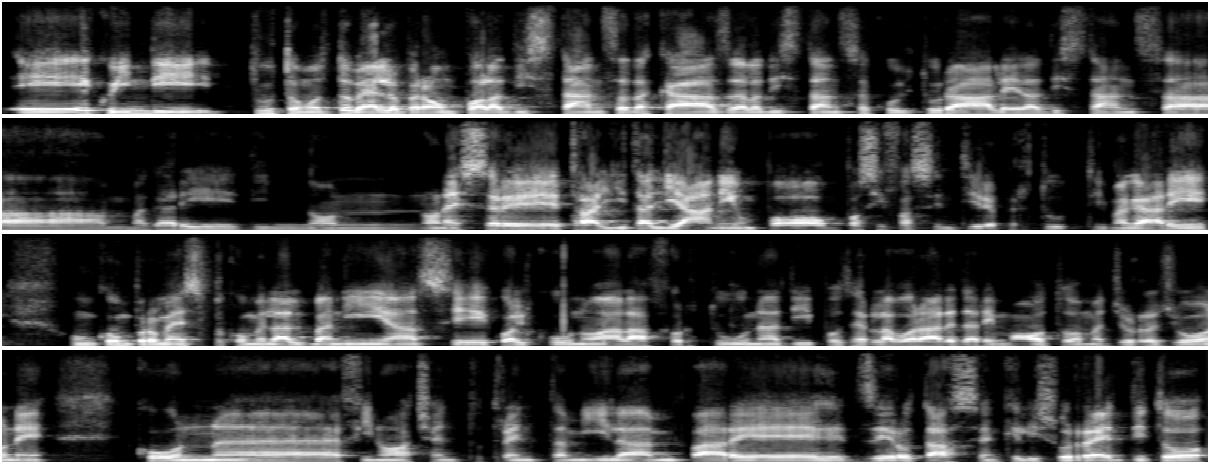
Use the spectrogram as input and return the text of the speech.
e, e, quindi tutto molto bello, però un po' la distanza da casa, la distanza culturale, la distanza magari di non, non essere tra gli italiani un po', un po' si fa sentire per tutti. Magari un compromesso come l'Albania, se qualcuno ha la fortuna di poter lavorare da remoto, a maggior ragione, con eh, fino a 130.000, mi pare, zero tasse anche lì sul reddito,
